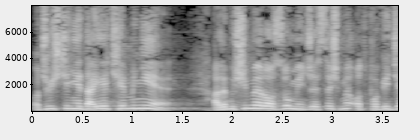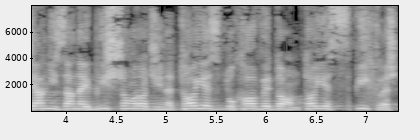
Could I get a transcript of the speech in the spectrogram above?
Oczywiście nie dajecie mnie, ale musimy rozumieć, że jesteśmy odpowiedzialni za najbliższą rodzinę. To jest duchowy dom, to jest spichlerz.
